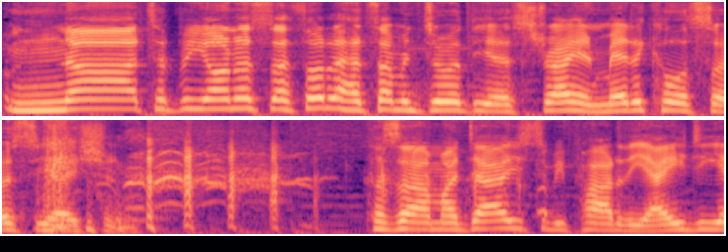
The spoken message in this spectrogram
Nah, to be honest, I thought it had something to do with the Australian Medical Association. Because uh, my dad used to be part of the ADA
